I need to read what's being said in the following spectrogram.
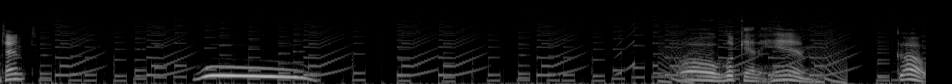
Content? Woo! Oh, look at him. Go.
